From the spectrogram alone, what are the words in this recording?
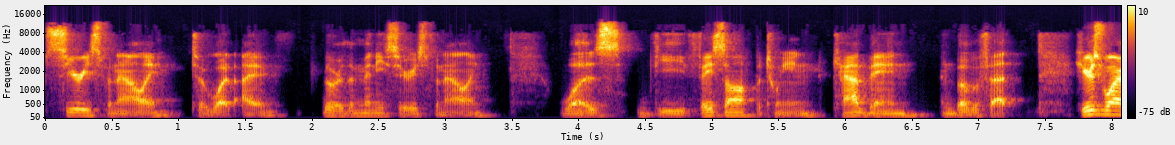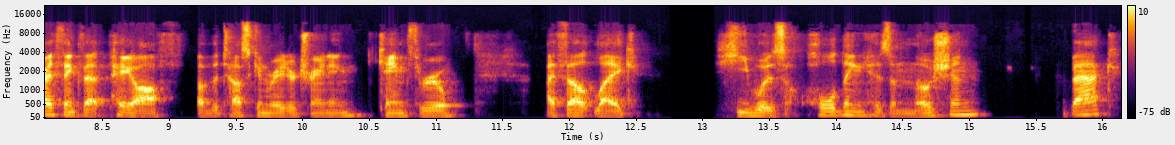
series finale to what I or the mini series finale was the face off between Cad Bane and Boba Fett. Here's why I think that payoff of the Tusken Raider training came through. I felt like he was holding his emotion back.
